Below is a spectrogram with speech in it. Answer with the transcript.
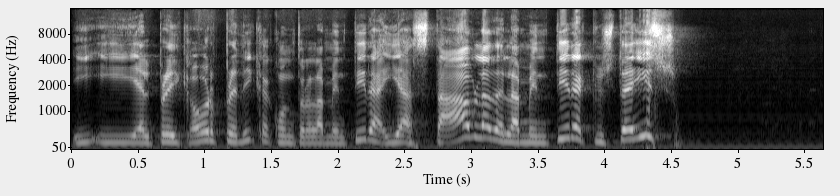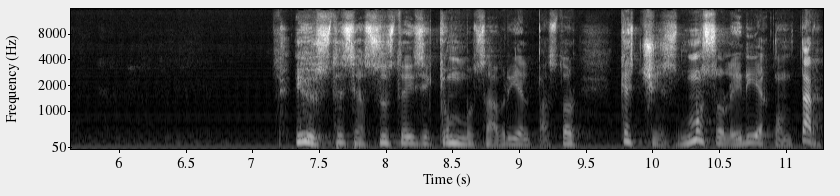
Y, el predicador predica contra la mentira y hasta habla de la mentira que usted hizo. Y usted se asusta y dice, ¿cómo sabría el pastor? Qué chismoso le iría a contar.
